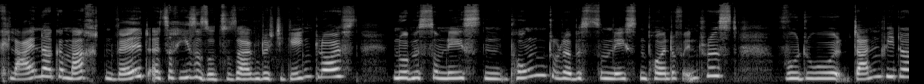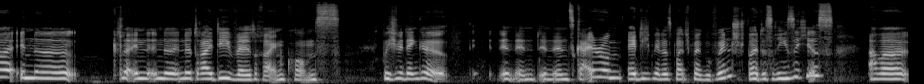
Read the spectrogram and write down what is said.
kleiner gemachten Welt als Riese sozusagen durch die Gegend läufst, nur bis zum nächsten Punkt oder bis zum nächsten Point of Interest, wo du dann wieder in eine, in, in eine, eine 3D-Welt reinkommst. Wo ich mir denke, in, in, in Skyrim hätte ich mir das manchmal gewünscht, weil das riesig ist, aber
